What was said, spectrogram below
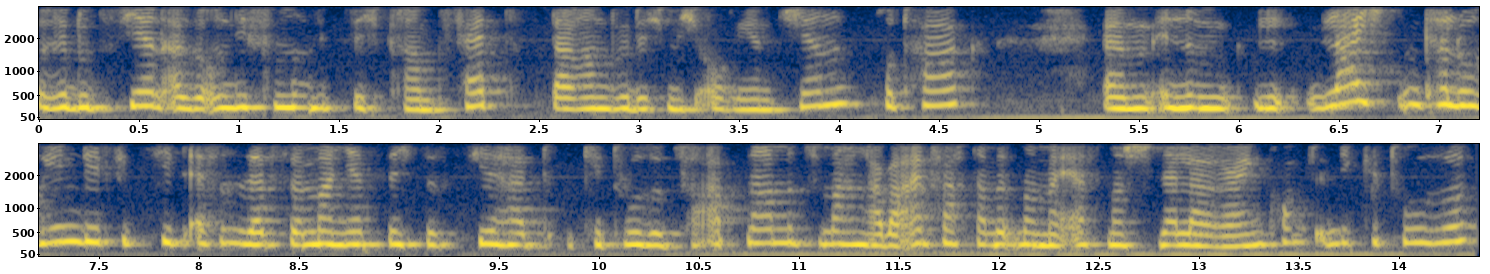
reduzieren, also um die 75 Gramm Fett, daran würde ich mich orientieren pro Tag. Ähm, in einem leichten Kaloriendefizit essen, selbst wenn man jetzt nicht das Ziel hat, Ketose zur Abnahme zu machen, aber einfach, damit man mal erstmal schneller reinkommt in die Ketose.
